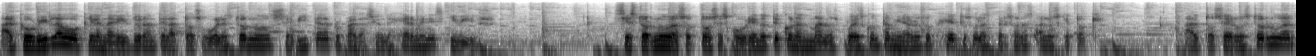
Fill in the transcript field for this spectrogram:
Al cubrir la boca y la nariz durante la tos o el estornudo se evita la propagación de gérmenes y virus. Si estornudas o toses cubriéndote con las manos puedes contaminar los objetos o las personas a los que toque. Al toser o estornudar,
